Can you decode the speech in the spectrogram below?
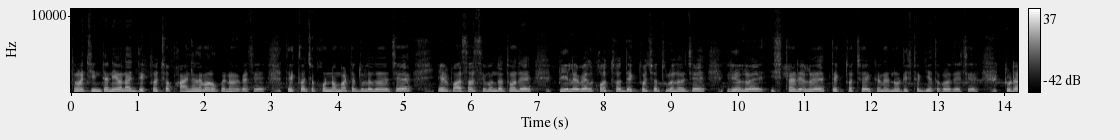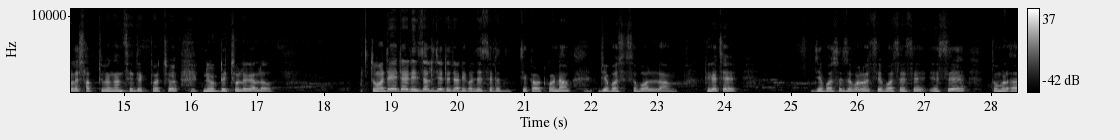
তোমরা চিন্তা নিও না, দেখতে পাচ্ছ ফাইনাল আমার ওপেন হয়ে গেছে। দেখতে পাচ্ছ ফোন নাম্বারটা তুলে ধরেছে এর পাশাপাশি বন্ধু তোমাদের পি লেভেল কত দেখতে পাচ্ছ তুলে ধরেছে রেলওয়ে ইস্টার্ন রেলওয়ে দেখতে পাচ্ছ এখানে নোটিশটা গিয়ে করে দিয়েছে। টোটালে সাতটি ভ্যাকান্সি দেখতে পাচ্ছ নিয়োগ ডেট চলে গেল। তোমাদের এটা রেজাল্ট যেটা জারি করেছে সেটা চেক আউট করে নাও, যে প্রসেসে বললাম। ঠিক আছে? যে প্রসেসে বললাম সে প্রসেসে এসে এসে তোমরা,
